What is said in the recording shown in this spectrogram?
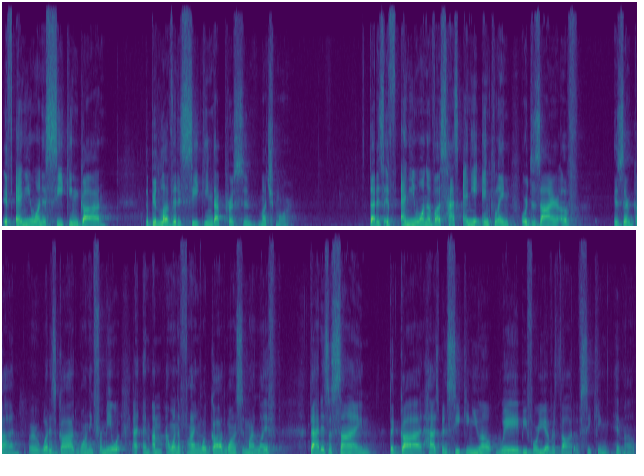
If anyone is seeking God, the beloved is seeking that person much more. That is, if any one of us has any inkling or desire of, is there God? Or what is God wanting from me? I, I, I want to find what God wants in my life. That is a sign that God has been seeking you out way before you ever thought of seeking Him out.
